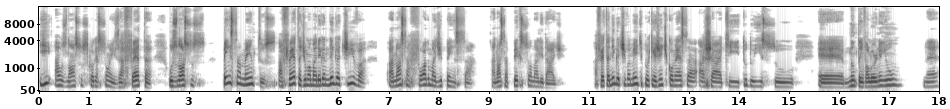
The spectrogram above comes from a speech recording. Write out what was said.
e aos nossos corações. Afeta os nossos pensamentos, afeta de uma maneira negativa a nossa forma de pensar, a nossa personalidade. Afeta negativamente porque a gente começa a achar que tudo isso é, não tem valor nenhum, né?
